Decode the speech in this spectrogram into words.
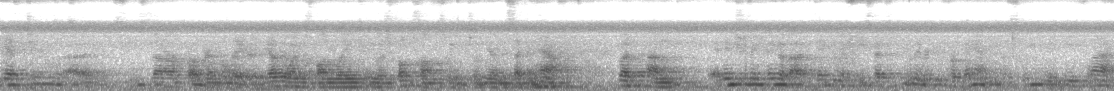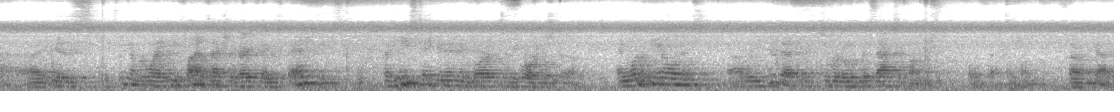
he has two uh, pieces on our program later. The other one is Williams' English folk song suite, which we'll hear in the second half. But um, an interesting thing about taking a piece that's really written for band, the suite in E flat, uh, is suite number one in E flat is actually a very famous band piece. But he's taken it and brought it to the orchestra. And one of the elements uh, when you do that is to remove the saxophones. The saxophones. Sorry, guys.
